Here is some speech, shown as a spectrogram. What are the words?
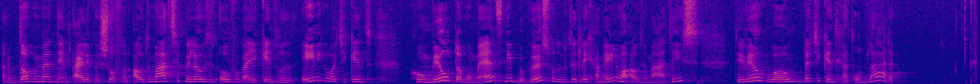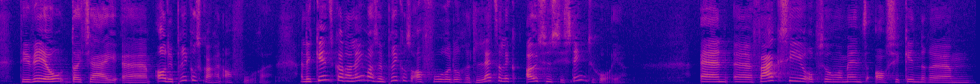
En op dat moment neemt eigenlijk een soort van automatische piloot het over bij je kind. Want het enige wat je kind gewoon wil op dat moment, niet bewust, want dat doet het lichaam helemaal automatisch. Die wil gewoon dat je kind gaat ontladen. Die wil dat jij uh, al die prikkels kan gaan afvoeren. En een kind kan alleen maar zijn prikkels afvoeren door het letterlijk uit zijn systeem te gooien. En uh, vaak zie je op zo'n moment als je kinderen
